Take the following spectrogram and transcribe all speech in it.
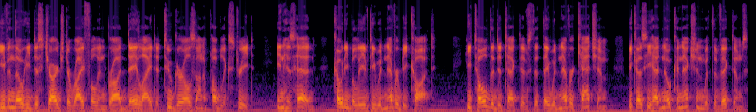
Even though he discharged a rifle in broad daylight at two girls on a public street, in his head, Cody believed he would never be caught. He told the detectives that they would never catch him because he had no connection with the victims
